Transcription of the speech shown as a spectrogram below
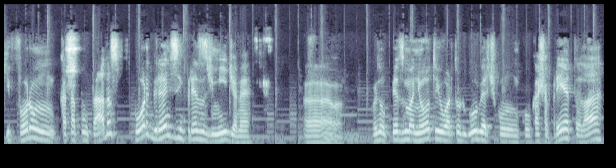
que foram catapultadas por grandes empresas de mídia, né? Uh, por exemplo, o Pedro Manioto e o Arthur Gubert com, com Caixa Preta lá.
